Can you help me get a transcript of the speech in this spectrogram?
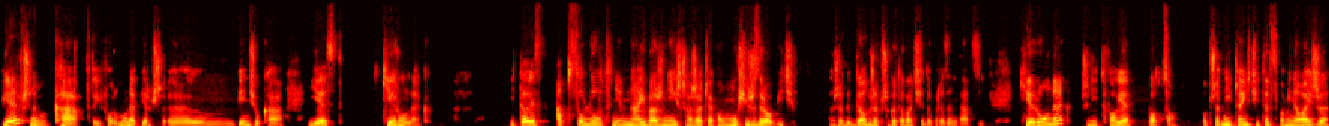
Pierwszym K w tej formule 5K jest kierunek. I to jest absolutnie najważniejsza rzecz, jaką musisz zrobić, żeby dobrze przygotować się do prezentacji. Kierunek, czyli Twoje po co. W poprzedniej części Ty wspominałaś, że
